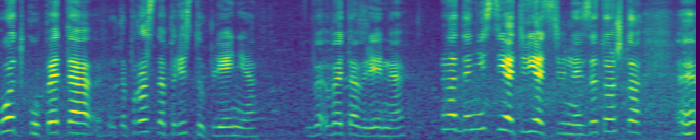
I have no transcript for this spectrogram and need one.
подкуп это, это просто преступление в, в это время. Надо нести ответственность за то, что э,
